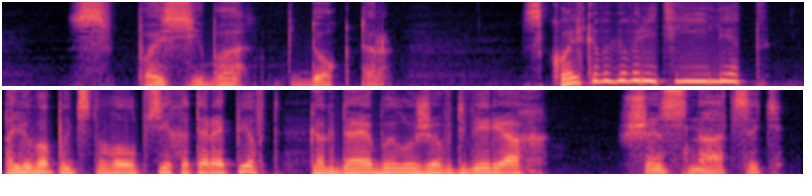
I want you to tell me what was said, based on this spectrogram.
— Спасибо, доктор. — Сколько, вы говорите, ей лет? — полюбопытствовал психотерапевт, когда я был уже в дверях. — Шестнадцать. —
